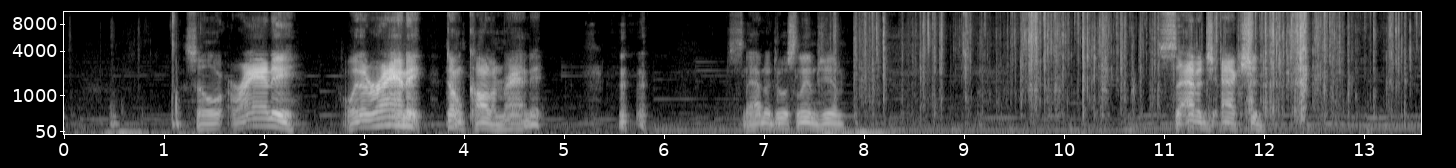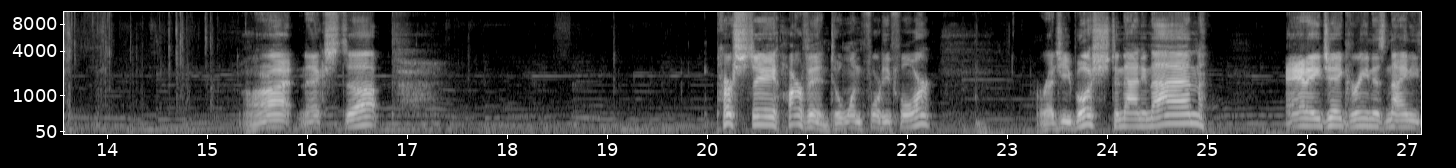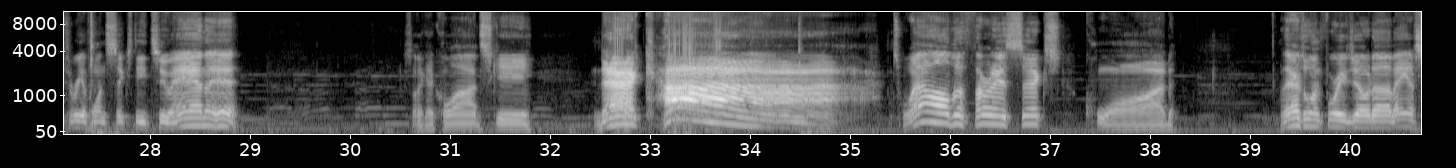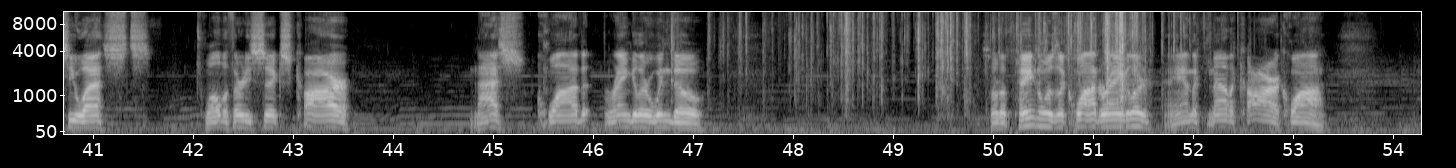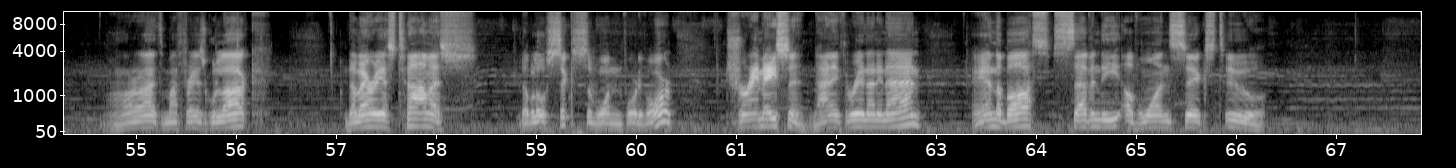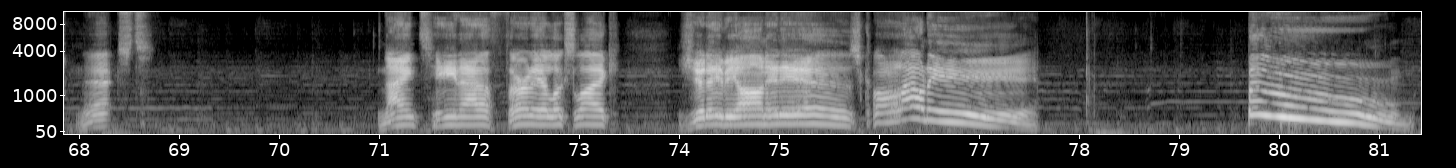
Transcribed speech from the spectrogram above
So, Randy with a Randy. Don't call him Randy. Snapping into a Slim Jim. Savage action. All right, next up. Percy Harvin to 144. Reggie Bush to 99. And AJ Green is 93 of 162. And the hit. It's like a quad ski. Carr! 12 of 36 quad. There's one for you, Joe Dub. AFC West. 12 of 36 Car. Nice quad wrangler window. So the Peyton was a quad wrangler, and the, now the car a quad. All right, my friends, good luck. Demaryius Thomas, 006 of 144. Tre Mason, 93 of 99. And the boss, 70 of 162. Next. 19 out of 30, it looks like. Jadeveon, it is. Clowney. Boom!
